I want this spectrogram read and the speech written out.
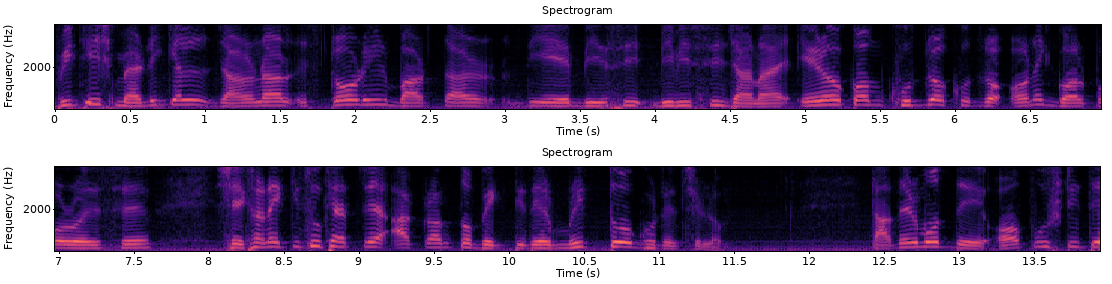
ব্রিটিশ মেডিকেল জার্নাল স্টোরির বার্তার দিয়ে বিসি, বিবিসি জানায়, এরকম ক্ষুদ্র ক্ষুদ্র অনেক গল্প রয়েছে। সেখানে কিছু ক্ষেত্রে আক্রান্ত ব্যক্তিদের মৃত্যুও ঘটেছিল। তাদের মধ্যে অপুষ্টিতে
